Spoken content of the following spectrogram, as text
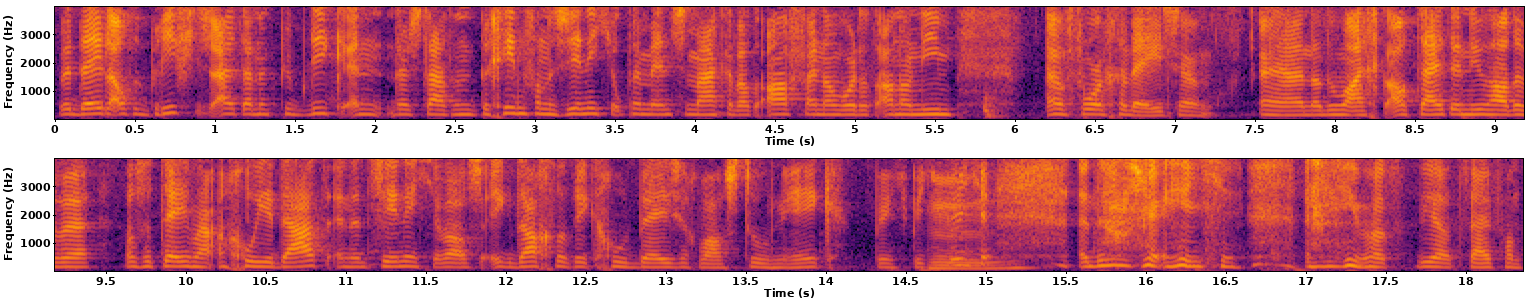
We delen altijd briefjes uit aan het publiek. En daar staat een begin van een zinnetje op en mensen maken dat af. En dan wordt dat anoniem eh, voorgelezen. Eh, dat doen we eigenlijk altijd. En nu hadden we, was het thema een goede daad. En het zinnetje was... Ik dacht dat ik goed bezig was toen ik... Puntje, puntje, puntje. En toen was er eentje. En die, was, die had, zei van...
